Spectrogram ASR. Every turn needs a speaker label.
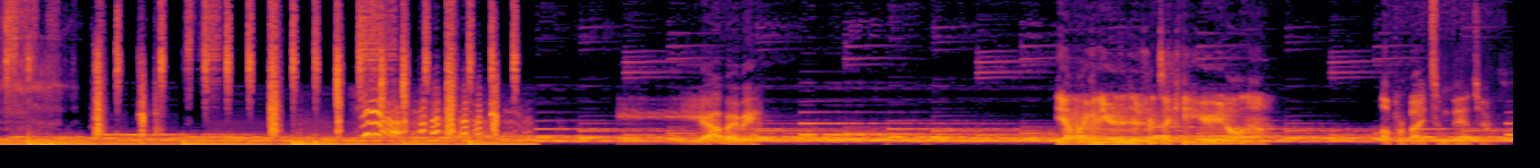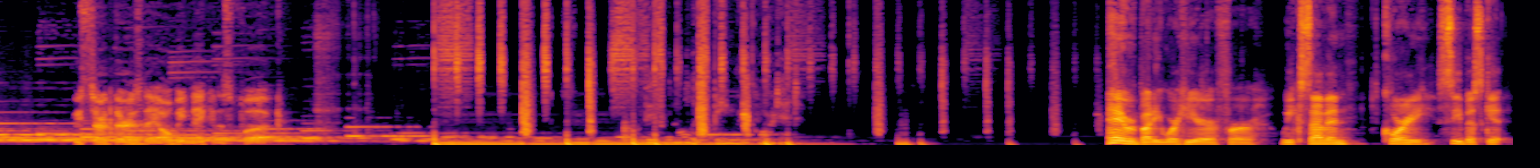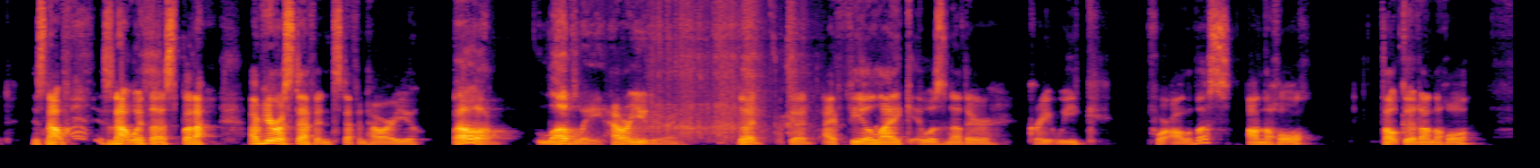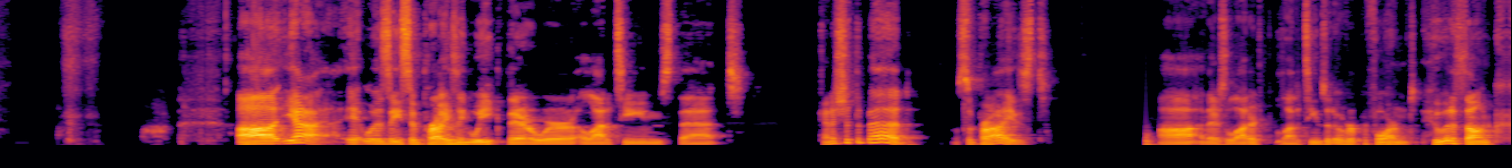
Speaker 1: Yeah, baby.
Speaker 2: Yep, I can hear the difference. I can't hear you at all now.
Speaker 3: I'll provide some banter.
Speaker 4: We start Thursday. I'll be naked as fuck.
Speaker 5: This call is being recorded.
Speaker 6: Hey everybody, we're here for week seven. Corey Seabiscuit is not is not with us, but I, I'm here with Stephan. Stephan, how are you?
Speaker 7: Oh, lovely. How are you doing?
Speaker 6: Good, good. I feel like it was another great week for all of us on the whole. Felt good on the whole.
Speaker 7: Uh yeah, it was a surprising week. There were a lot of teams that kind of shit the bed. I'm Surprised. Uh and there's a lot of a lot of teams that overperformed. Who would have thunk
